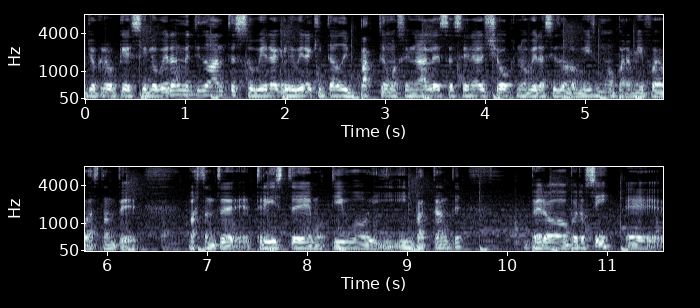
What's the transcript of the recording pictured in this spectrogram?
Yo creo que si lo hubieran metido antes, hubiera, le hubiera quitado impacto emocional esa escena. El shock no hubiera sido lo mismo. Para mí fue bastante, bastante triste, emotivo e impactante. Pero, pero sí, eh,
